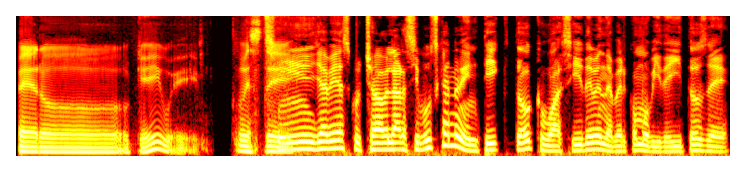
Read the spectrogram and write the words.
Pero, ok, güey. Este, Sí, ya había escuchado hablar. Si buscan en TikTok o así, deben de ver como videitos de,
